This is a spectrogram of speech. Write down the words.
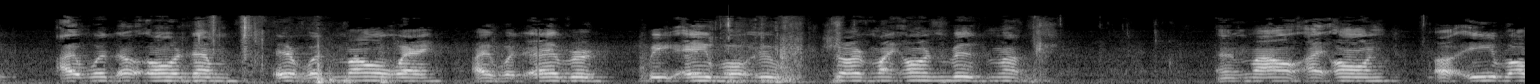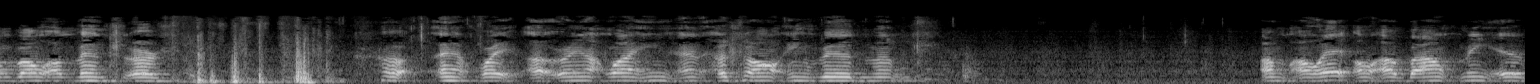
I would owed them. There was no way I would ever be able to start my own business. And now I own uh, evil bow adventures. Uh, and wait, uh, rent-writing and assaulting business. Um, a little about me is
